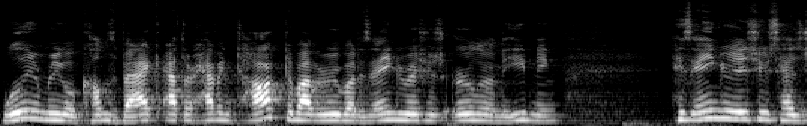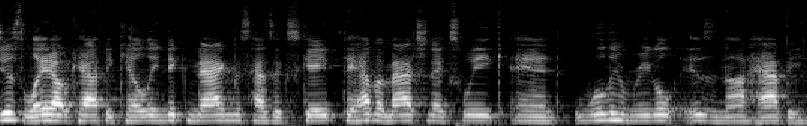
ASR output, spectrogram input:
William Regal comes back after having talked to Bobby Roode about his anger issues earlier in the evening. His anger issues has just laid out Cathy Kelley. Nick Magnus has escaped. They have a match next week, and William Regal is not happy.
